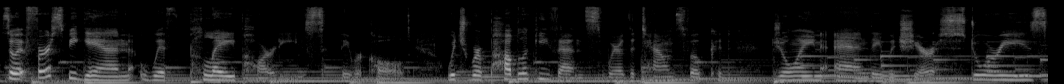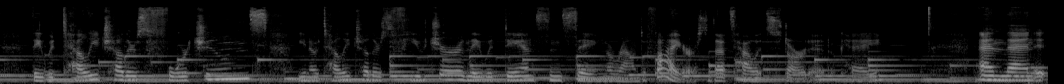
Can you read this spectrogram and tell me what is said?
So it first began with play parties, they were called, which were public events where the townsfolk could join and they would share stories, they would tell each other's fortunes, you know, tell each other's future, and they would dance and sing around a fire. So that's how it started, okay? And then it,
